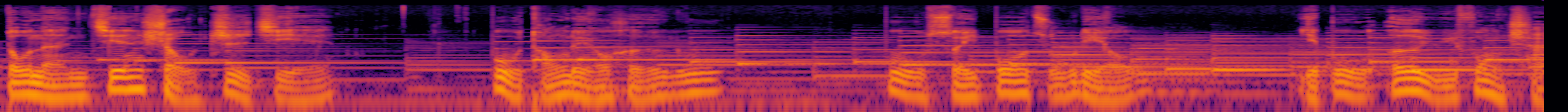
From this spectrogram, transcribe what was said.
都能坚守至节，不同流合污，不随波逐流，也不阿谀奉承，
